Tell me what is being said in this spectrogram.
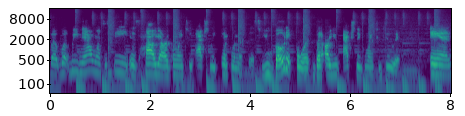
but what we now want to see is how y'all are going to actually implement this. You voted for it, but are you actually going to do it? And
